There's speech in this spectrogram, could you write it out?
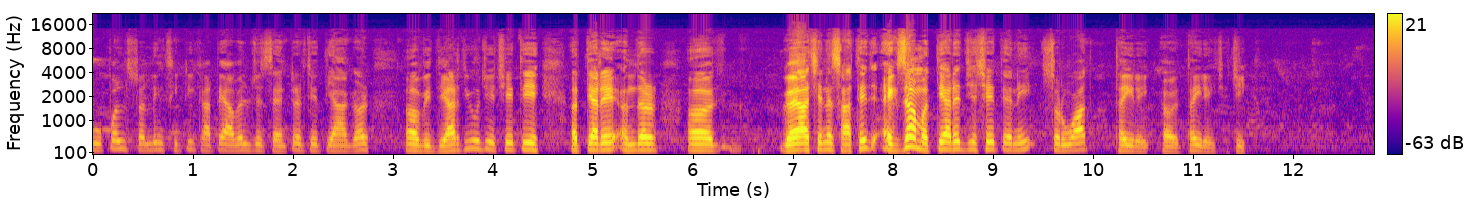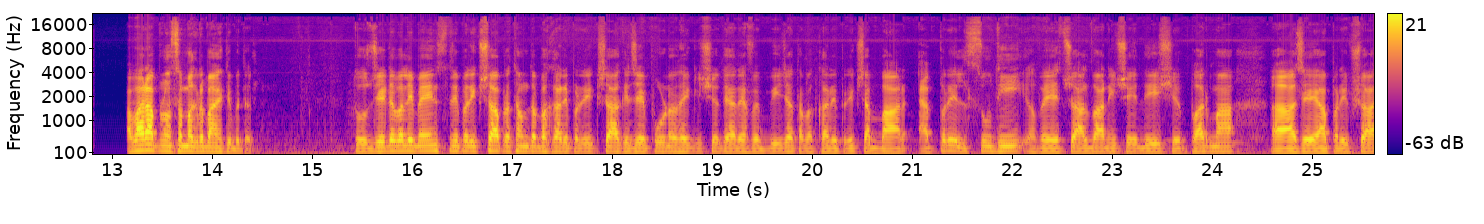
બોપલ સ્ટર્લિંગ સિટી ખાતે આવેલું જે સેન્ટર છે, ત્યાં આગળ વિદ્યાર્થીઓ જે છે તે અત્યારે અંદર ગયા છે અને સાથે જ એક્ઝામ અત્યારે જે છે તેની શરૂઆત થઈ રહી થઈ રહી છે. જી. આભાર આપનો સમગ્ર માહિતી બદલ. તો જે ડબલઈ મેન્સની પરીક્ષા, પ્રથમ તબક્કાની પરીક્ષા કે જે પૂર્ણ થઈ ગઈ છે ત્યારે હવે બીજા તબક્કાની પરીક્ષા બાર એપ્રિલ સુધી હવે ચાલવાની છે દેશભરમાં. જે આ પરીક્ષા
